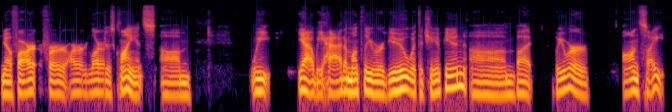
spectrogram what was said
You know, for our for our largest clients, um, we yeah we had a monthly review with the champion, um, but we were on site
